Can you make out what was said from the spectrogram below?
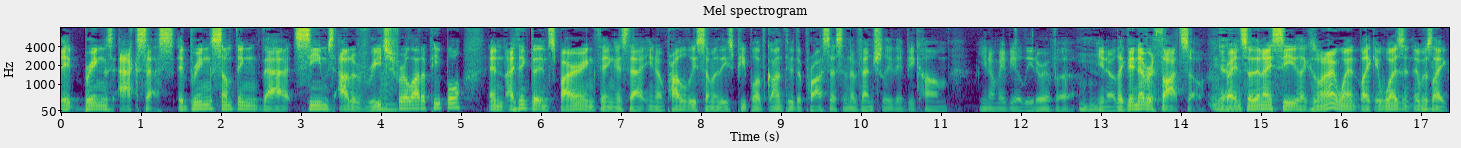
it brings access. It brings something that seems out of reach for a lot of people. And I think the inspiring thing is that, you know, probably some of these people have gone through the process and eventually they become, you know, maybe a leader of a, mm-hmm. you know, like they never thought so. Yeah. Right. And so then I see like, cause when I went, like it wasn't, it was like,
